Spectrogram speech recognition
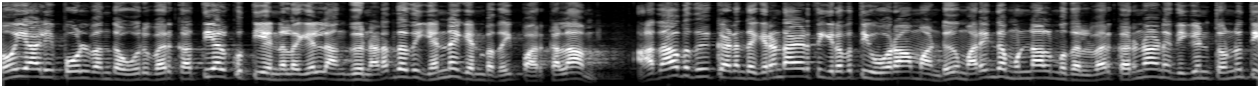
நோயாளி போல் வந்த ஒருவர் கத்தியால் குத்திய நிலையில் அங்கு நடந்தது என்ன என்பதை பார்க்கலாம். அதாவது கடந்த இரண்டாயிரத்தி இருபத்தி ஓராம் ஆண்டு மறைந்த முன்னாள் முதல்வர் கருணாநிதியின் தொண்ணூற்றி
